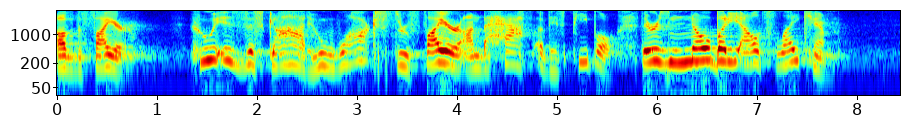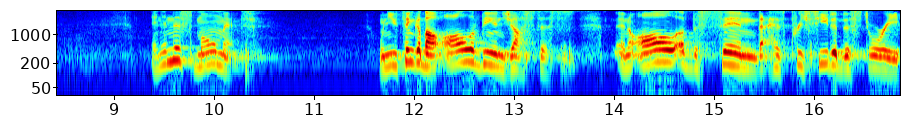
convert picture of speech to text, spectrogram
of the fire. Who is this God who walks through fire on behalf of his people? There is nobody else like him. And in this moment, when you think about all of the injustice and all of the sin that has preceded this story,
